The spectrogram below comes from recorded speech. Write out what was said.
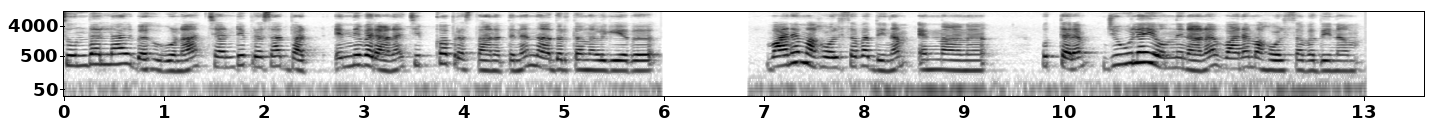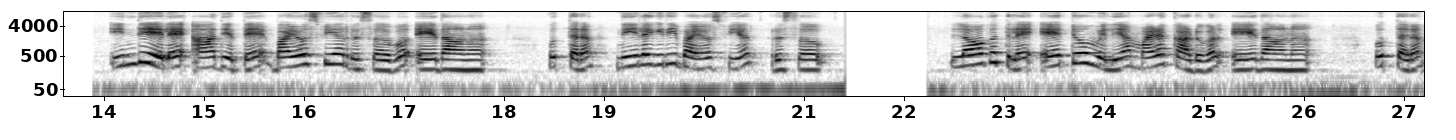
സുന്ദർലാൽ ബഹുഗുണ ചണ്ഡിപ്രസാദ് ഭട്ട് എന്നിവരാണ് ചിപ്കോ പ്രസ്ഥാനത്തിന് നേതൃത്വം നൽകിയത്. വനമഹോത്സവ ദിനം എന്നാണ്. ഉത്തരം ജൂലൈ ഒന്നിനാണ് വനമഹോത്സവ ദിനം. ഇന്ത്യയിലെ ആദ്യത്തെ ബയോസ്ഫിയർ റിസർവ് ഏതാണ്? ഉത്തരം നീലഗിരി ബയോസ്ഫിയർ റിസർവ്. ലോകത്തിലെ ഏറ്റവും വലിയ മഴക്കാടുകൾ ഏതാണ്? ഉത്തരം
